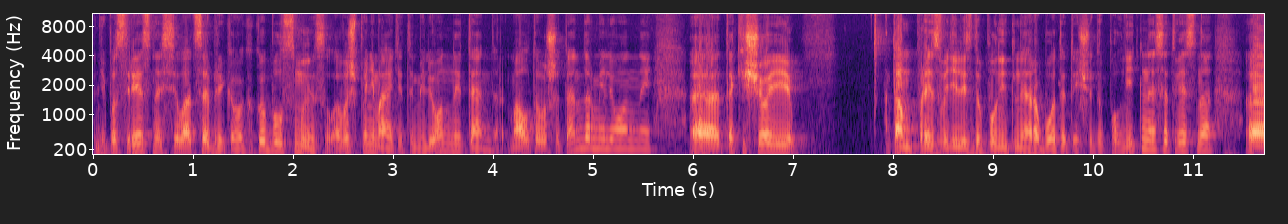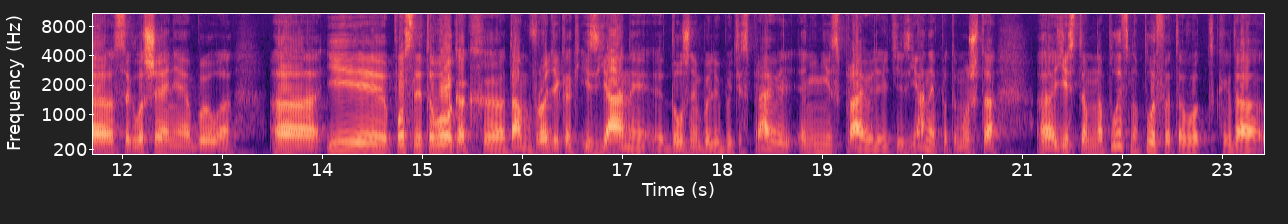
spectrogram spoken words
непосредственно села Цебриково. Какой был смысл? А вы же понимаете, это миллионный тендер. Мало того, что тендер миллионный, э, так еще и там производились дополнительные работы, это еще дополнительное, соответственно, соглашение было. Э, и после того, как э, там вроде как изъяны э, должны были быть исправили, они не исправили эти изъяны, потому что есть там наплыв. Наплыв это вот когда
